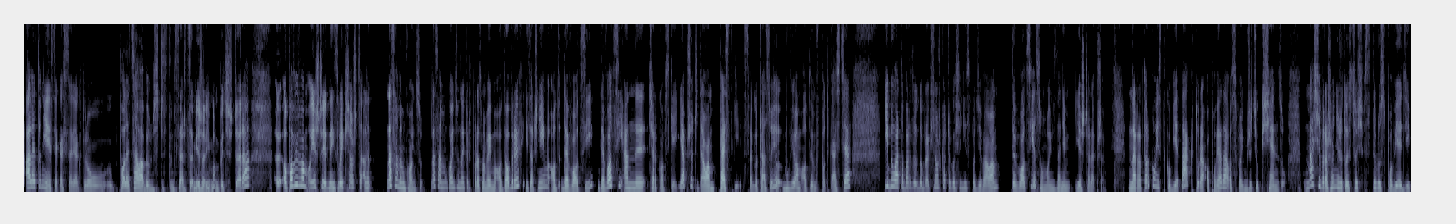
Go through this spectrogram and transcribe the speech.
ale to nie jest jakaś seria, którą polecałabym z czystym sercem, jeżeli mam być szczera. E, opowiem Wam o jeszcze jednej złej książce, ale na samym końcu. Na samym końcu najpierw porozmawiajmy o dobrych i zacznijmy od dewocji. Dewocji Anny Ciarkowskiej. Ja przeczytałam Pestki swego czasu i mówiłam o tym w podcaście. I była to bardzo dobra książka, czego się nie spodziewałam. Dewocje są moim zdaniem jeszcze lepsze. Narratorką jest kobieta, która opowiada o swoim życiu księdzu. Ma się wrażenie, że to jest coś w stylu spowiedzi.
